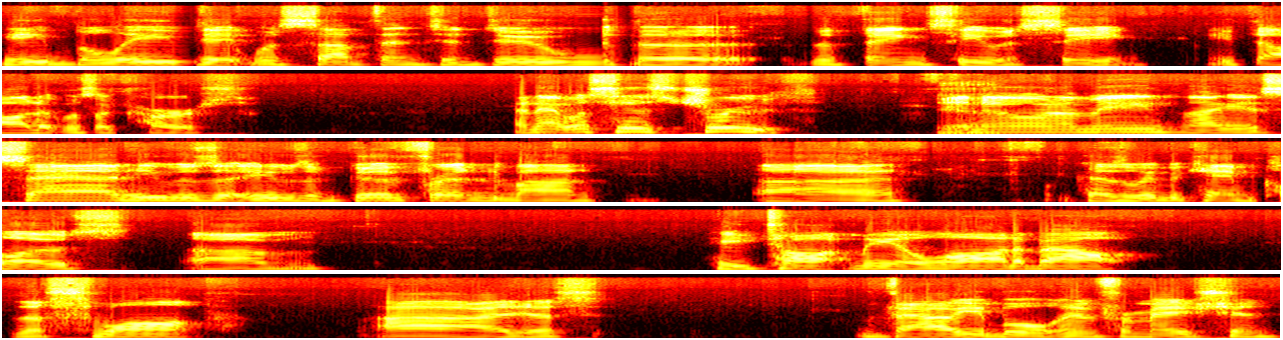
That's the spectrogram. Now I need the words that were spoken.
he believed it was something to do with the the things he was seeing. He thought it was a curse. And that was his truth Yeah. you know what i mean like it's sad he was a, he was a good friend of mine uh because we became close um he taught me a lot about the swamp uh just valuable information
